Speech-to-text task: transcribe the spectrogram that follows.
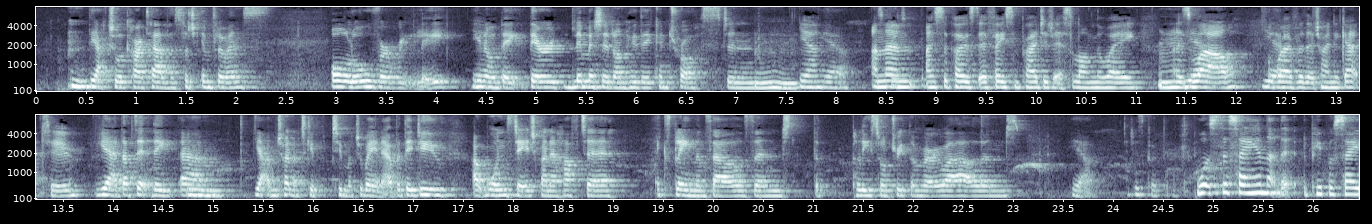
the actual cartel has such influence all over really you know they they're limited on who they can trust and Yeah. yeah And then I suppose they're facing prejudice along the way as Yeah. well, Yeah. wherever they're trying to get to. yeah that's it they um yeah i'm trying not to give too much away now but they do at one stage kind of have to explain themselves and the police don't treat them very well and yeah it is good What's the saying that, that people say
